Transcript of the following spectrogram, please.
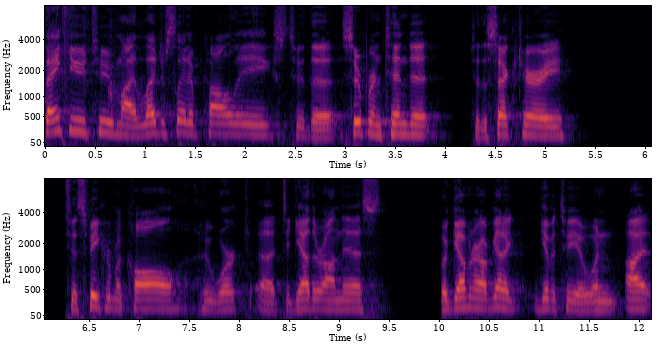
Thank you to my legislative colleagues, to the superintendent, to the secretary, to Speaker McCall, who worked uh, together on this. But Governor, I've got to give it to you. When I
